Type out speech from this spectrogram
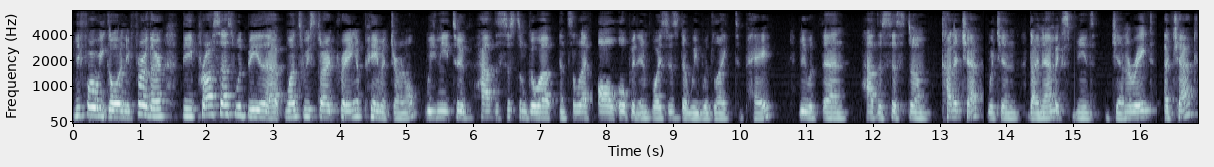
Before we go any further, the process would be that once we start creating a payment journal, we need to have the system go out and select all open invoices that we would like to pay. We would then have the system cut a check, which in Dynamics means generate a check,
